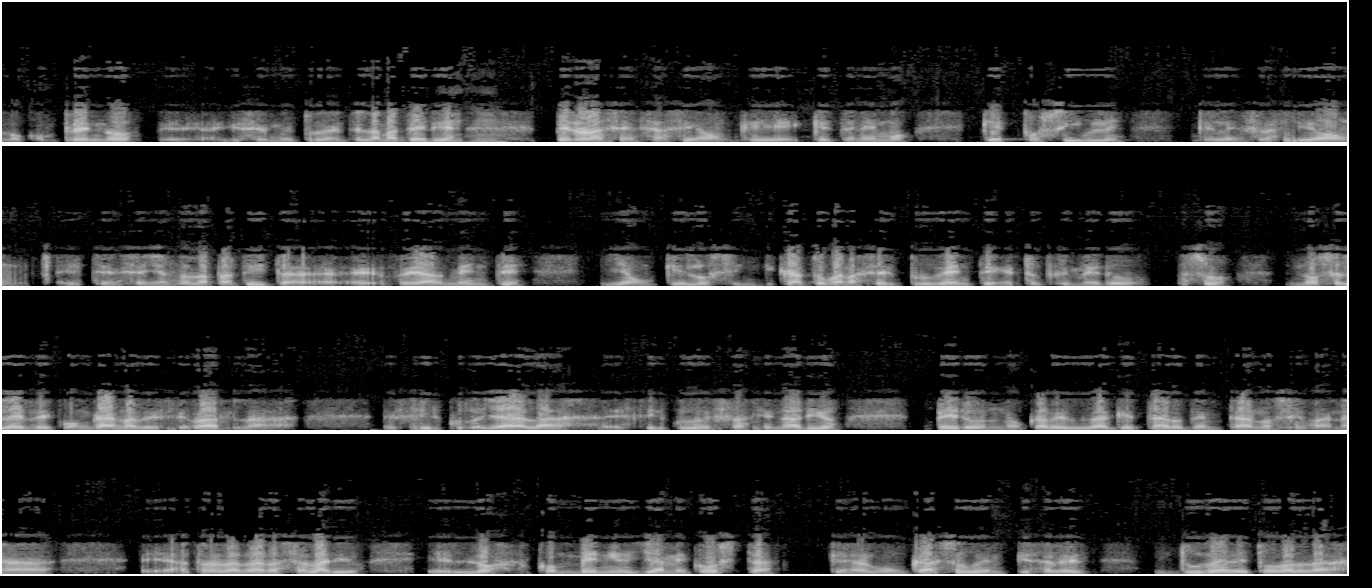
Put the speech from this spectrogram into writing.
lo comprendo, hay que ser muy prudente en la materia, pero la sensación que, que tenemos que es posible que la inflación esté enseñando la patita realmente y aunque los sindicatos van a ser prudentes en estos primeros pasos, no se les ve con ganas de cerrar la, el círculo ya, la, el círculo inflacionario, pero no cabe duda que tarde o temprano se van a eh, a trasladar a salario. Eh, los convenios ya me consta que en algún caso empieza a haber duda de todas las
